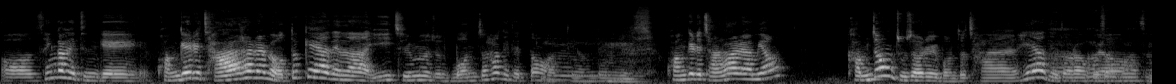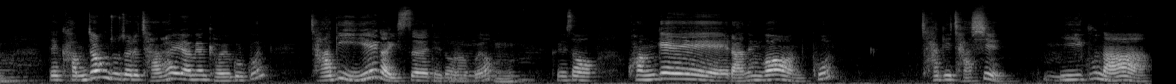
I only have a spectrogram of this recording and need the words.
어, 생각이 든 게 관계를 잘 하려면 어떻게 해야 되나 이 질문을 좀 먼저 하게 됐던 것 같아요. 근데 음, 관계를 잘 하려면 감정 조절을 먼저 잘 해야 되더라고요. 맞아, 맞아. 근데 감정 조절을 잘 하려면 결국은 자기 이해가 있어야 되더라고요. 음. 그래서 관계라는 건 곧 자기 음. 자신이구나.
